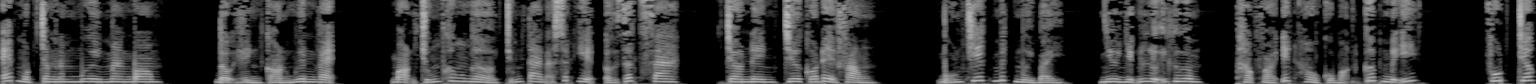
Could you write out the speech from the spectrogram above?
F-150 mang bom. Đội hình còn nguyên vẹn. Bọn chúng không ngờ chúng ta đã xuất hiện ở rất xa, cho nên chưa có đề phòng. Bốn chiếc MiG-17 như những lưỡi gươm thọc vào ít hầu của bọn cướp Mỹ. Phút chốc,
